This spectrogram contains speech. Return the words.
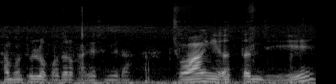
한번 둘러보도록 하겠습니다. 조항이 어떤지.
